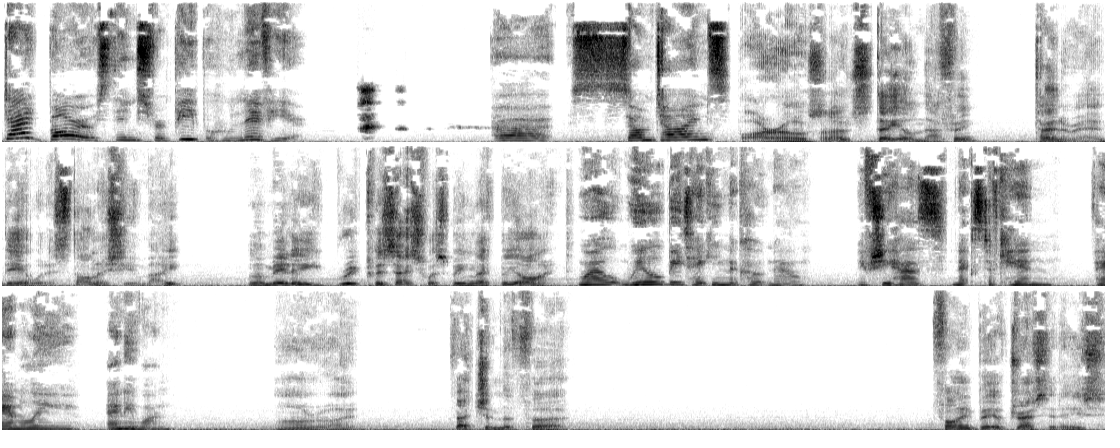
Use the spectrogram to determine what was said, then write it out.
Dad borrows things from people who live here. Uh, sometimes. Borrows. I don't steal nothing. Turn around here would astonish you, mate. I merely repossess what's been left behind. Well, we'll be taking the coat now. If she has next of kin, family, anyone. All right. Fetch him the fur. Fine bit of dress it is.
